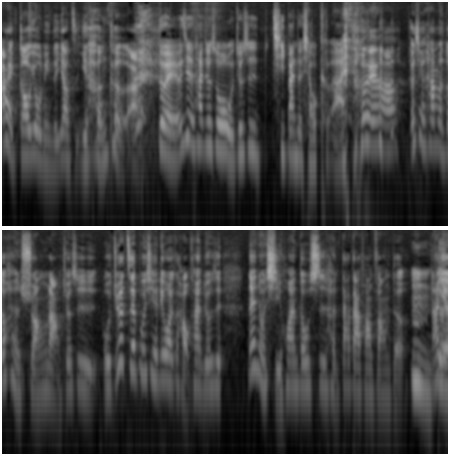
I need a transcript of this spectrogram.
爱高幼霖的样子也很可爱，对，而且他就说我就是七班的小可爱，对啊，而且他们都很爽朗，就是我觉得这部戏另外一个好看就是那种喜欢都是很大大方方的，嗯，然后也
